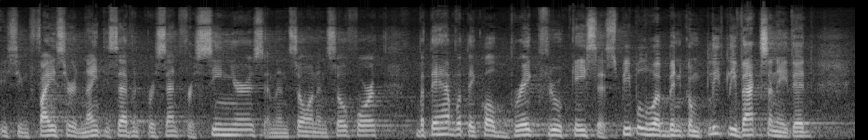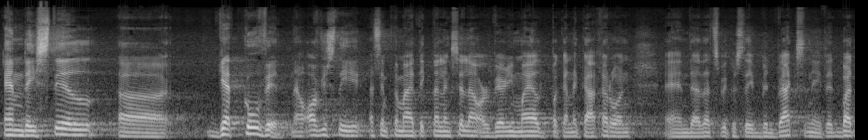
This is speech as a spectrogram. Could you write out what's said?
using Pfizer 97% for seniors, and then so on and so forth. But they have what they call breakthrough cases people who have been completely vaccinated and they still uh, get COVID. Now, obviously, asymptomatic na lang sila or very mild pagka nagkakaroon, and uh, that's because they've been vaccinated. But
